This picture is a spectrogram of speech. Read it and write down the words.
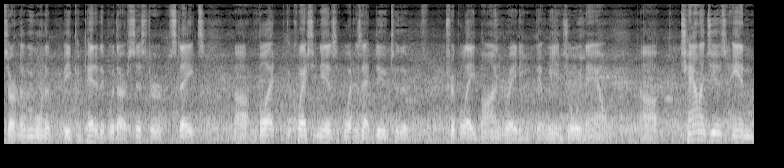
Certainly we want to be competitive with our sister states. Uh, but the question is, what does that do to the AAA bond rating that we enjoy now? Uh, challenges and,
